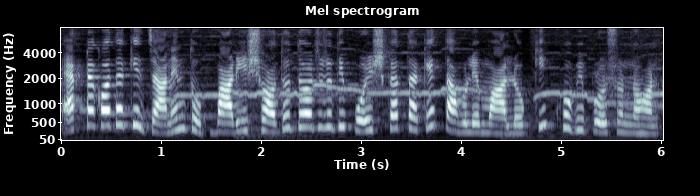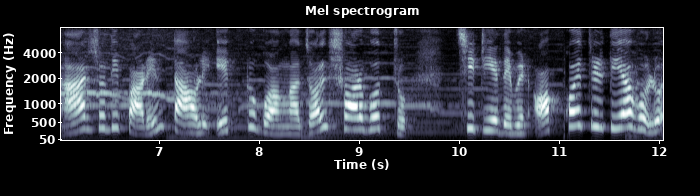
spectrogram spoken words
একটা কথা কি জানেন তো, বাড়ির সদর দরজা যদি পরিষ্কার থাকে, তাহলে মা লক্ষ্মী খুবই প্রসন্ন হন। আর যদি পারেন, তাহলে একটু গঙ্গা জল সর্বত্র ছিটিয়ে দেবেন। অক্ষয় তৃতীয়া হলো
